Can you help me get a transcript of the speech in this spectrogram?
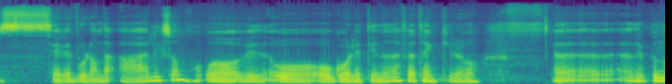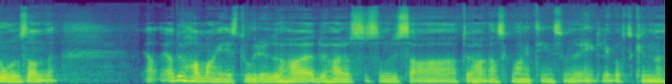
se litt hvordan det er, liksom, og, og, og gå litt inn i det. For jeg tenker, og, eh, jeg tenker på noen sånne ja, ja, du har mange historier. Du har, du har også, som du sa, at du har ganske mange ting som du egentlig godt kunne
